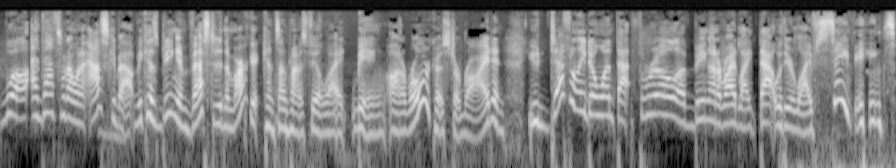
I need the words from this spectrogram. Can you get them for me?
Well, and that's what I want to ask about because being invested in the market can sometimes feel like being on a roller coaster ride. And you definitely don't want that thrill of being on a ride like that with your life savings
